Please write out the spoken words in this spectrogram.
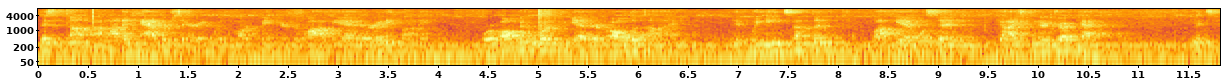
This is not, I'm not an adversary with Mark Pinkers or Lafayette or anybody. We're all gonna work together all the time. If we need something, Lafayette will send guys from their drug task. It's,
